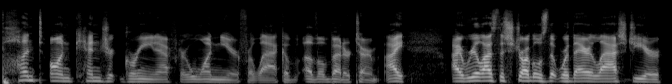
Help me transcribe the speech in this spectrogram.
punt on Kendrick Green after one year, for lack of, of a better term. I I realize the struggles that were there last year,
